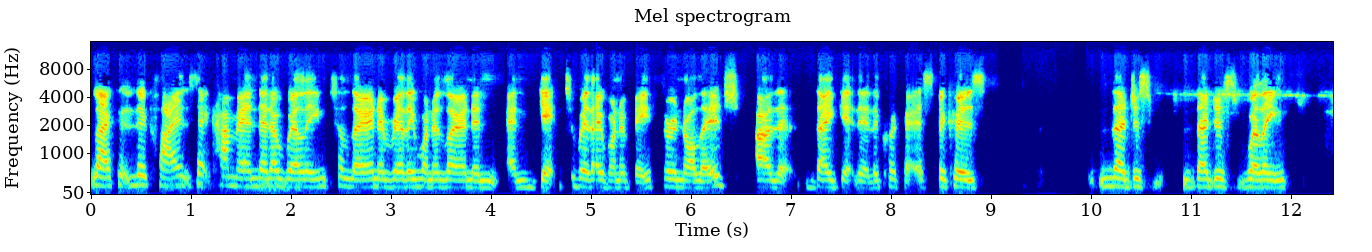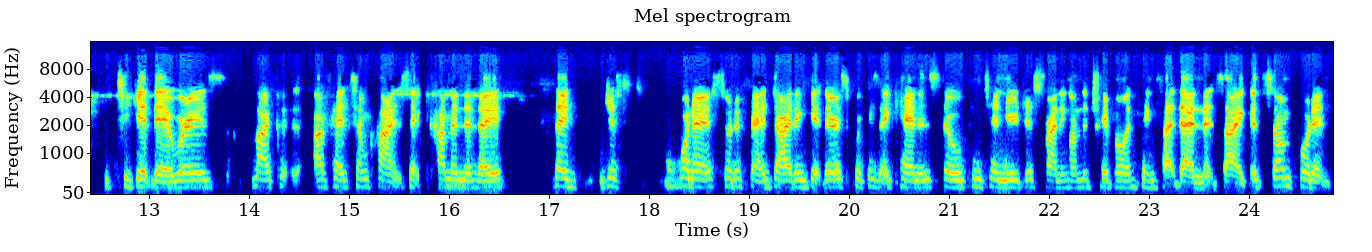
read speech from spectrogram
like the clients that come in that are willing to learn and really want to learn and, and get to where they want to be through knowledge are that they get there the quickest because they're just they're just willing to get there. Whereas like I've had some clients that come in and they they just want to sort of fad diet and get there as quick as they can and still continue just running on the treadmill and things like that. And it's like it's so important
